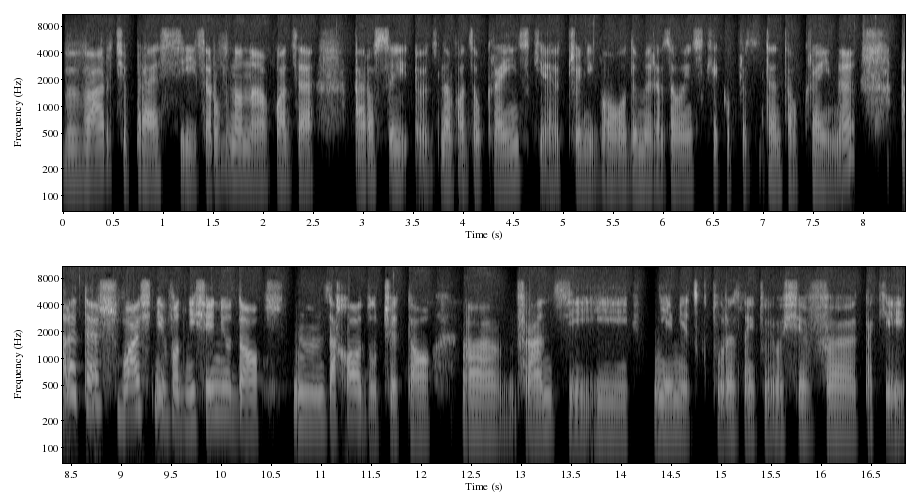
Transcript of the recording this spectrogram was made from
wywarcie presji zarówno na władze Rosji, na władze ukraińskie, czyli Wołodymyra Załańskiego, prezydenta Ukrainy, ale też właśnie w odniesieniu do mm, Zachodu, czy to e, Francji i Niemiec, które znajdują się w takiej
